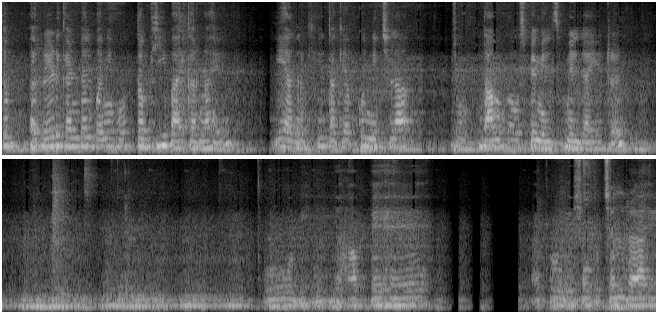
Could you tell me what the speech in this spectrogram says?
जब रेड कैंडल बनी हो तभी बाय करना है। ये याद रखिए ताकि आपको निचला जो दाम होगा उस पर मिल मिल जाए ये ट्रेड। तो अभी यहाँ पे है। एक्यूमुलेशन तो चल रहा है,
